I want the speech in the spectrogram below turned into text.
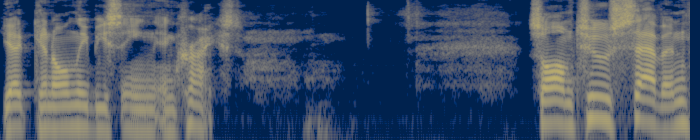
yet can only be seen in Christ. Psalm 2 7.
